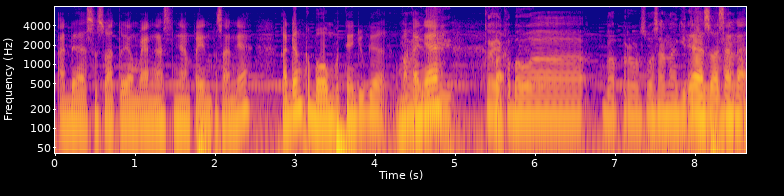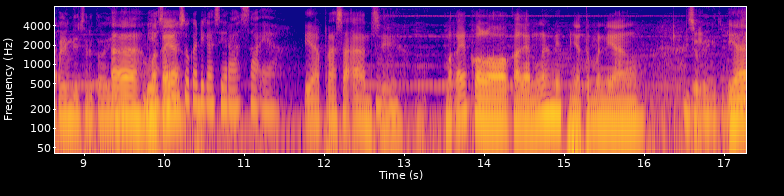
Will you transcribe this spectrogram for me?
ada sesuatu yang pengen ngasih nyampein pesannya, kadang ke bawah moodnya juga. Oh, Makanya jadi kayak ke bawah baper suasana gitu Ya, suasana. apa yang dia ceritain. ah, Biasanya makanya suka dikasih rasa ya. ya perasaan sih. Makanya kalau kalian ngeh nih punya temen yang Bisa kayak gitu. juga. ya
